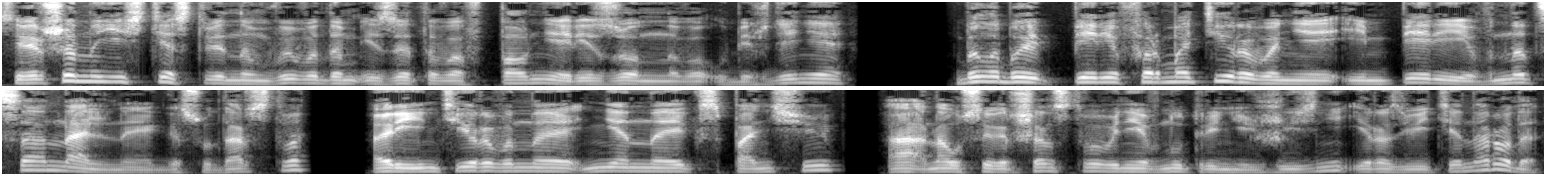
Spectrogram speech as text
Совершенно естественным выводом из этого вполне резонного убеждения было бы переформатирование империи в национальное государство, ориентированное не на экспансию, а на усовершенствование внутренней жизни и развития народа.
